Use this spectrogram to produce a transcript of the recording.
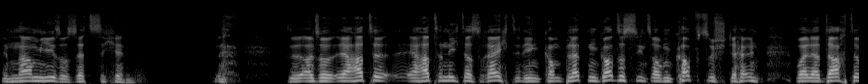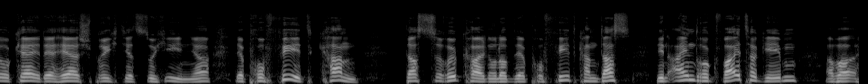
im Namen Jesus setz dich hin. Also er hatte, er hatte nicht das Recht, den kompletten Gottesdienst auf den Kopf zu stellen, weil er dachte, okay, der Herr spricht jetzt durch ihn. Ja? Der Prophet kann das zurückhalten oder der Prophet kann das, den Eindruck weitergeben, aber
